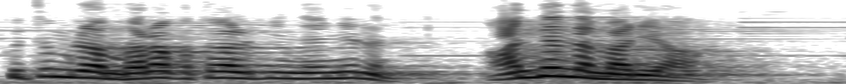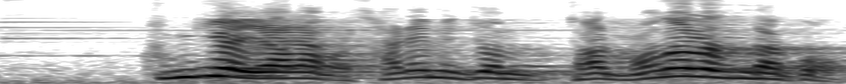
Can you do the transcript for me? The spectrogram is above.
끝머리가 뭐라고 달비냐면은 안 된단 말이야. 근기어 일하고 사람이 좀 잘 못 알아듣는다고.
